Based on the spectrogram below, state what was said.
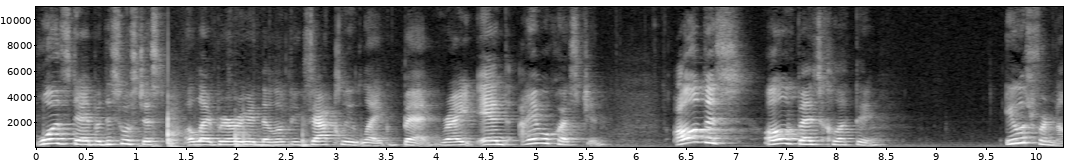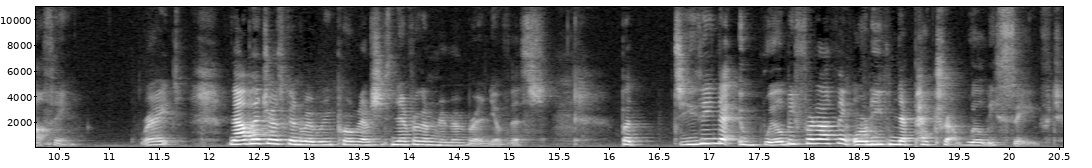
was dead, but this was just a librarian that looked exactly like Ben, right? And I have a question. All of this, all of Ben's collecting, it was for nothing right? Now Petra's going to be reprogrammed. She's never going to remember any of this. But do you think that it will be for nothing or do you think that Petra will be saved?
